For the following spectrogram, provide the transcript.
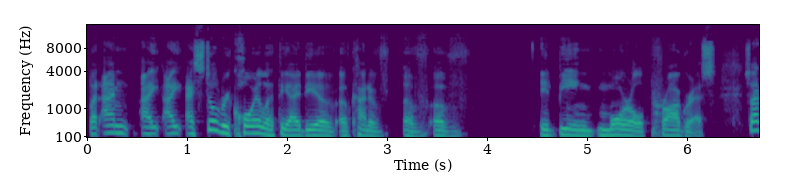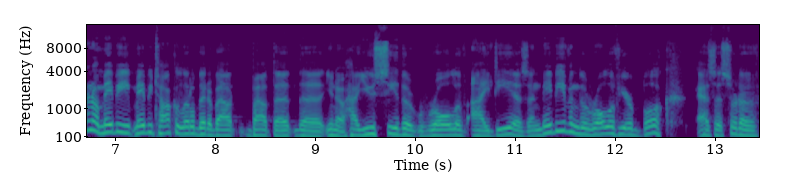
but I'm I, I still recoil at the idea of, of kind of of of it being moral progress. So I don't know, maybe maybe talk a little bit about about the the you know how you see the role of ideas and maybe even the role of your book as a sort of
